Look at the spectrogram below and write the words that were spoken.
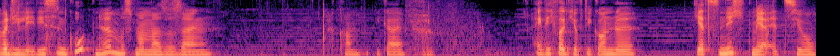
Aber die Ladies sind gut, ne? Muss man mal so sagen. Ach komm, egal. Eigentlich wollte ich auf die Gondel. Jetzt nicht mehr, Ezio.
